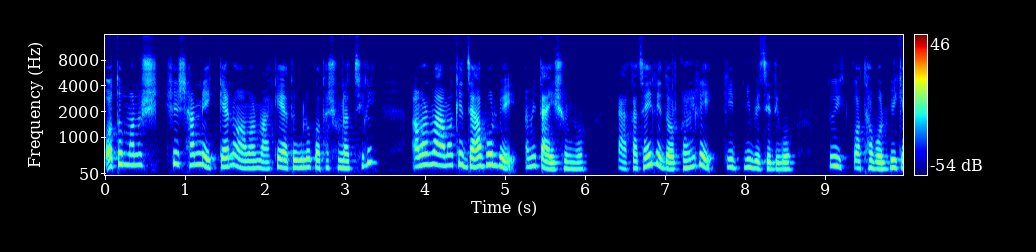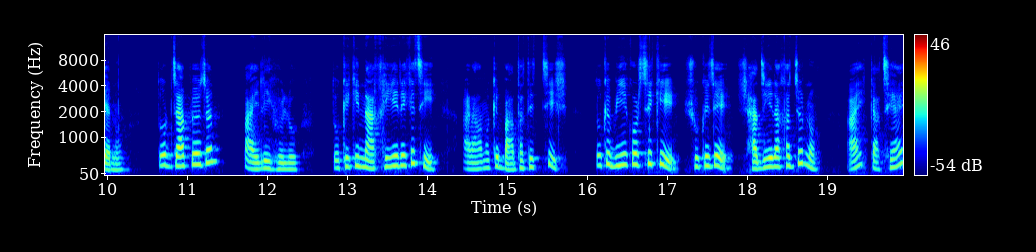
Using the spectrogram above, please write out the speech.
অত মানুষের সামনে কেন আমার মাকে এতগুলো কথা শোনাচ্ছিলি? আমার মা আমাকে যা বলবে আমি তাই শুনব। টাকা চাইলে দরকার হলে কিডনি বেচে দিব। তুই কথা বলবি কেন? তোর যা প্রয়োজন পাইলেই হইল। তোকে কি না খাইয়ে রেখেছি? আর আমাকে বাধা দিচ্ছিস? তোকে বিয়ে করছে কি সুখে যে সাজিয়ে রাখার জন্য? আয়, কাছে আয়।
